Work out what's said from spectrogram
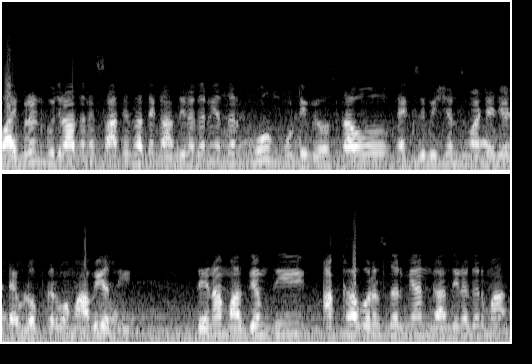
વાઇબ્રન્ટ ગુજરાત અને સાથે સાથે ગાંધીનગરની અંદર ખૂબ મોટી વ્યવસ્થાઓ એક્ઝિબિશન્સ માટે જે ડેવલપ કરવામાં આવી હતી, તેના માધ્યમથી આખા વર્ષ દરમિયાન ગાંધીનગરમાં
